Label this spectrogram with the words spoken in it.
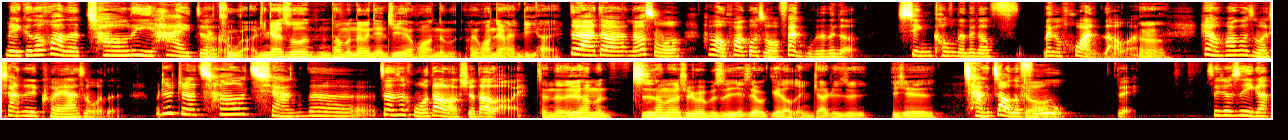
每个都画的超厉害的，很酷啊！应该说他们那个年纪人画那么很画那样很厉害，对啊，对啊。然后什么，他们有画过什么梵谷的那个星空的那个那个画，你知道吗？嗯，还有画过什么向日葵啊什么的，我就觉得超强的，真的是活到老学到老哎、真的，因为他们其实他们的学会不是也是有给老人家就是一些长照的服对啊。务，对，这就是一个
